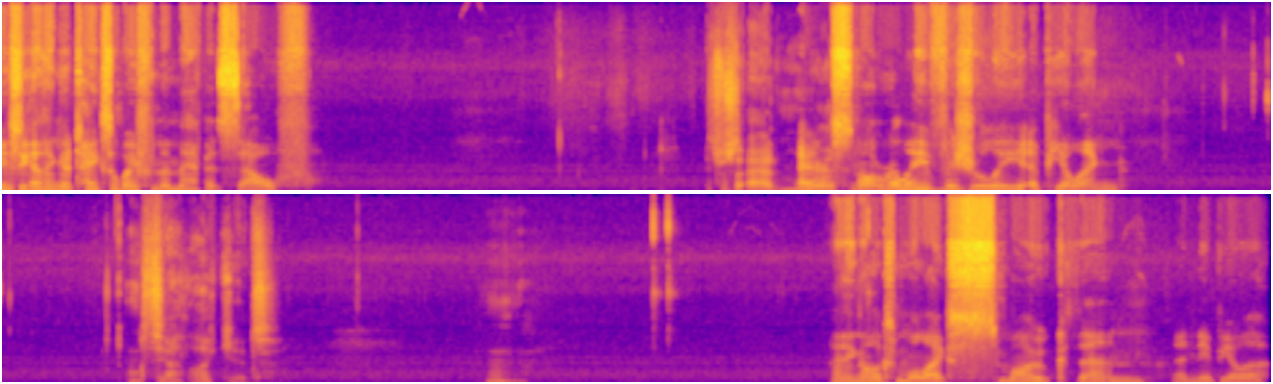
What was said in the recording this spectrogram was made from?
You see, I think it takes away from the map itself, It's supposed to add more. and it's not really visually appealing. Oh, see, I like it. Hmm. I think it looks more like smoke than a nebula.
